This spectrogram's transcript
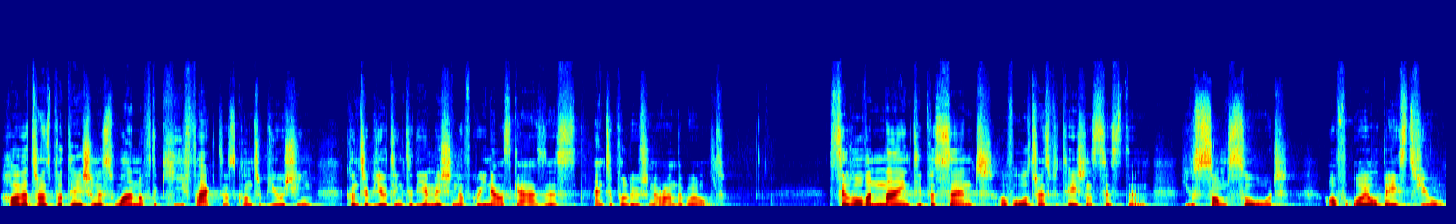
However, transportation is one of the key factors contributing, contributing to the emission of greenhouse gases and to pollution around the world. Still, over 90% of all transportation systems use some sort of oil based fuel.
